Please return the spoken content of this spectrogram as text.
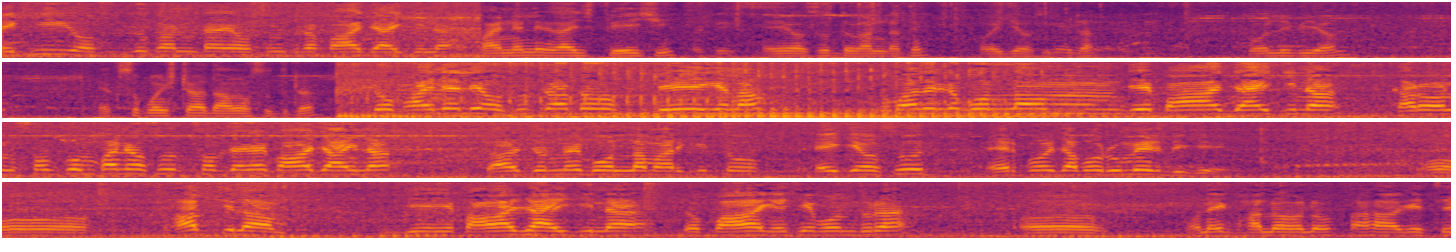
দেখি ওষুধ দোকানটায় ওষুধটা পাওয়া যায় কি না ফাইনালি গাইজ পেয়েছি এই ওষুধ দোকানটাতে, ওই যে ওষুধটা। পলিবিয়ন একশো পঁচিশ টাকা দাম ওষুধটা। তো ফাইনালি ওষুধটা তো পেয়ে গেলাম। তোমাদেরকে বললাম যে পাওয়া যায় কি না কারণ সব কোম্পানির ওষুধ সব জায়গায় পাওয়া যায় না। তার জন্যই বললাম আর কি তো, এই যে ওষুধ, এরপর যাব রুমের দিকে। ও ভাবছিলাম যে পাওয়া যায় কি না তো পাওয়া গেছে বন্ধুরা। অনেক ভালো হলো, পাওয়া গেছে।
